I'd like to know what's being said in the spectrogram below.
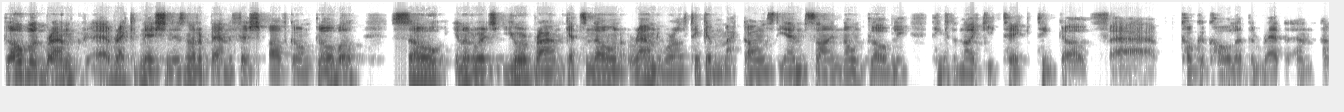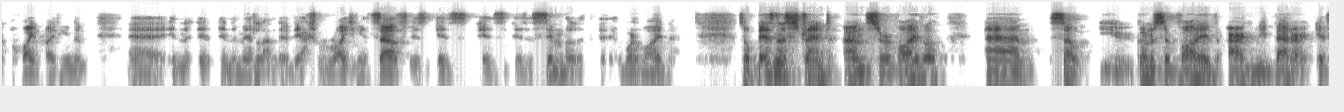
Global brand uh, recognition is another benefit of going global. So, in other words, your brand gets known around the world. Think of McDonald's, the M sign, known globally. Think of the Nike tick. Think of uh, Coca-Cola, the red and, and white writing them uh, in, the, in the middle, and the, the, actual writing itself is is is is a symbol uh, worldwide now. So business strength and survival. Um, so you're going to survive arguably better if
